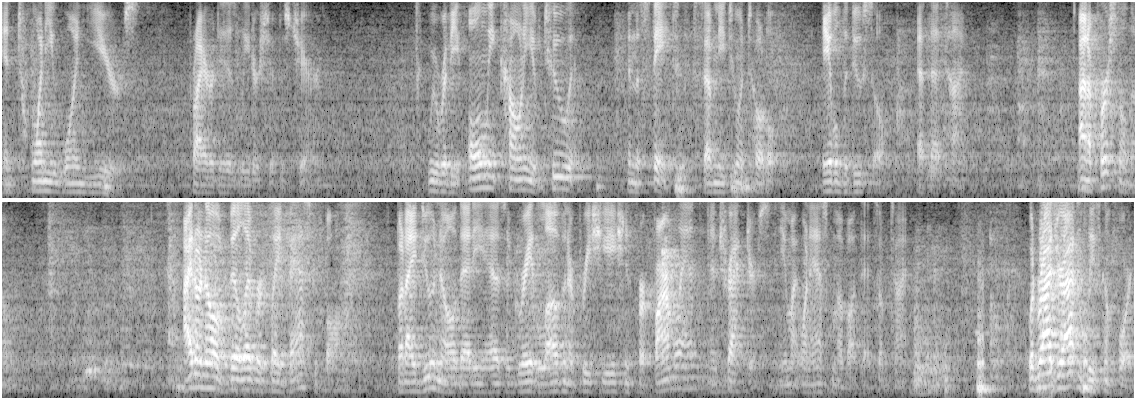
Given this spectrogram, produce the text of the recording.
in 21 years prior to his leadership as chair. We were the only county of two in the state, 72 in total, able to do so at that time. On a personal note, I don't know if Bill ever played basketball, but I do know that he has a great love and appreciation for farmland and tractors. You might want to ask him about that sometime. Would Roger Otten please come forward?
